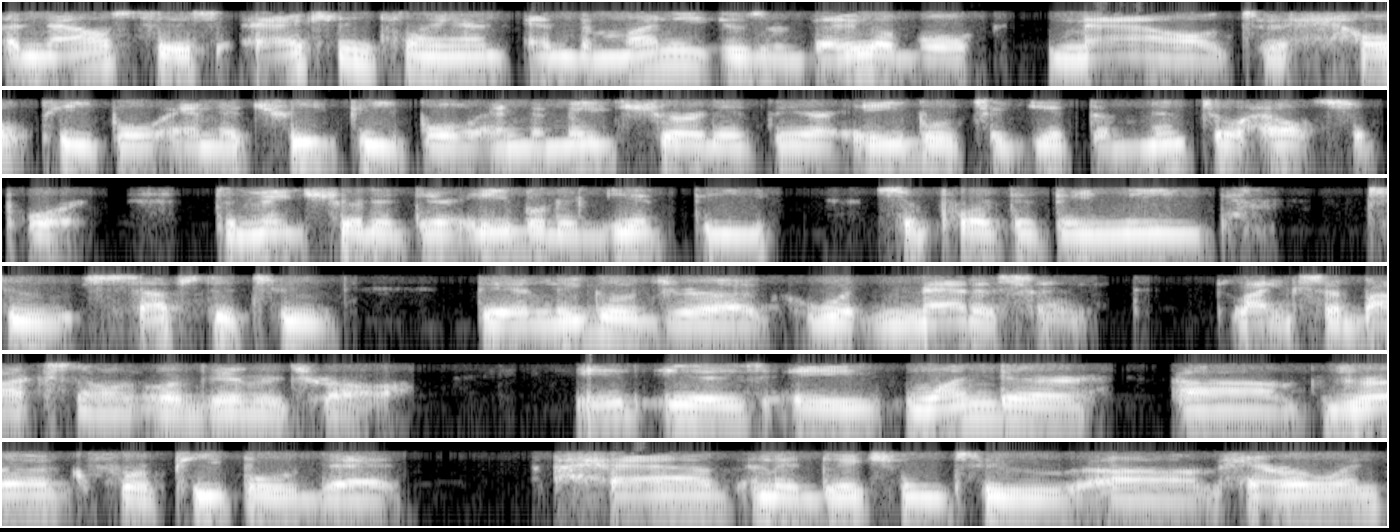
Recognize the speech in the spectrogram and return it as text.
announced his action plan, and the money is available now to help people and to treat people and to make sure that they're able to get the mental health support, to make sure that they're able to get the support that they need to substitute the illegal drug with medicine like Suboxone or Vivitrol. It is a wonder um, drug for people that have an addiction to um, heroin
